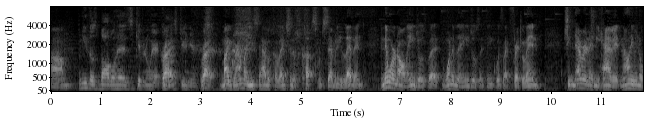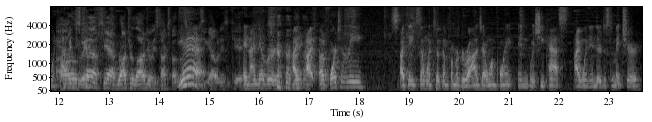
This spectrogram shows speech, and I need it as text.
um, We need those bobbleheads given away at Right. Carl's Jr. right? My grandma used to have a collection of cups from 7-Eleven, and they weren't all angels, but one of the angels I think was like Fred Lynn. She never let me have it, and I don't even know what All happened those to cups, yeah. Roger Lodge always talks about those Yeah. cups he got when he was a kid. And I never, I, I unfortunately, I think someone took them from her garage at one point, and when she passed, I went in there just to make sure,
